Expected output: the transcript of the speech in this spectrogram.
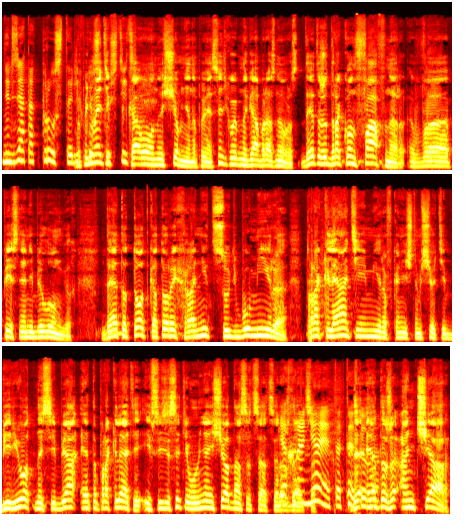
Нельзя так просто Вы легко понимаете, спустить. кого он еще мне напоминает? Смотрите, какой многообразный образ. Да это же дракон Фафнер в песне о Нибелунгах. Да это тот, который хранит судьбу мира, проклятие мира в конечном счете, берет на себя это проклятие. И в связи с этим у меня еще одна ассоциация рождается. Охраняет от Да этого. это же Анчар,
